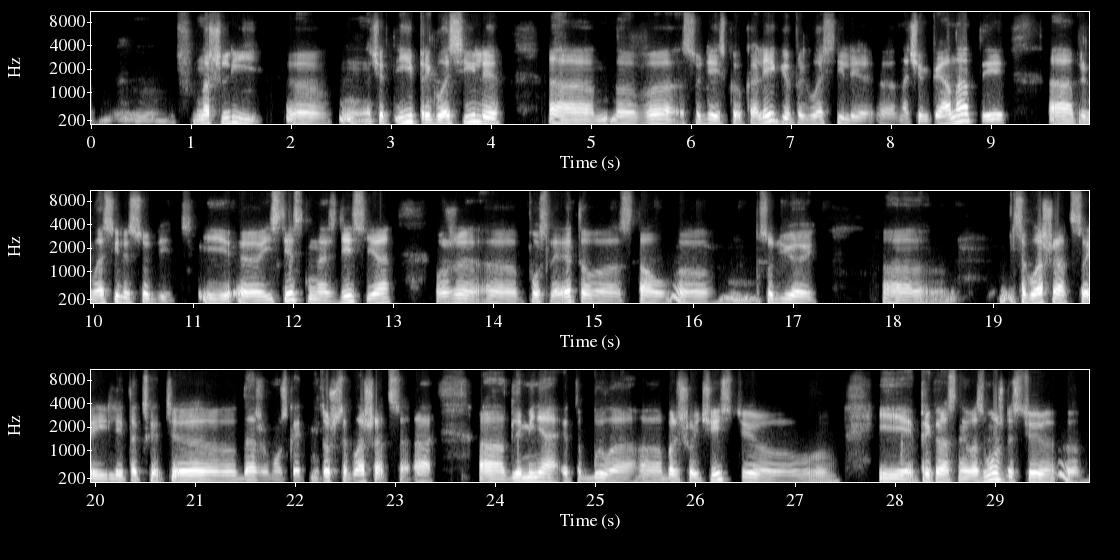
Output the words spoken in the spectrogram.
нашли э, значит, и пригласили э, в судейскую коллегию, пригласили э, на чемпионат и э, пригласили судить. И, э, естественно, здесь я уже э, после этого стал э, судьей э, соглашаться или, так сказать, даже, можно сказать, не то, что соглашаться, а, а для меня это было большой честью и прекрасной возможностью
